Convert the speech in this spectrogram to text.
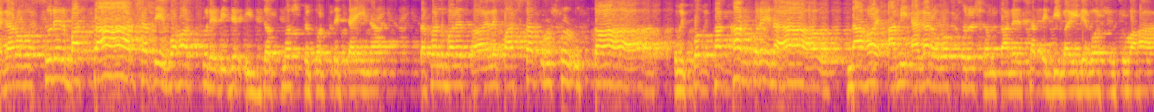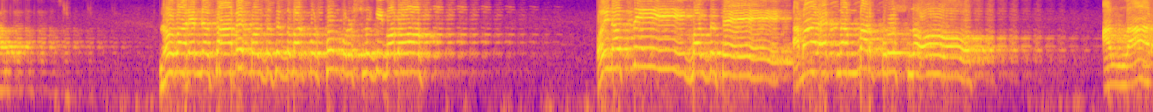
এগারো বছরের বাচ্চার সাথে করে নিজের ইজ্জত নষ্ট করতে চাই না। তখন বলে, তাহলে পাঁচটা প্রশ্নের উত্তর তুমি প্রত্যাখ্যান করে নাও। না হয় আমি এগারো বছরের সন্তানের সাথে ডিভাইডে বসে সুহান নোমান এমনি বলতেছে, তোমার প্রথম প্রশ্ন কি বলো? ওই নাস্তিক বলতেছে, আমার এক নাম্বার প্রশ্ন, আল্লাহর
